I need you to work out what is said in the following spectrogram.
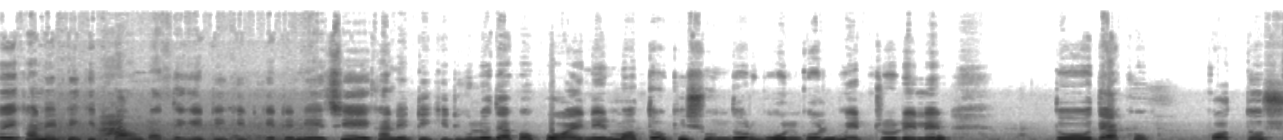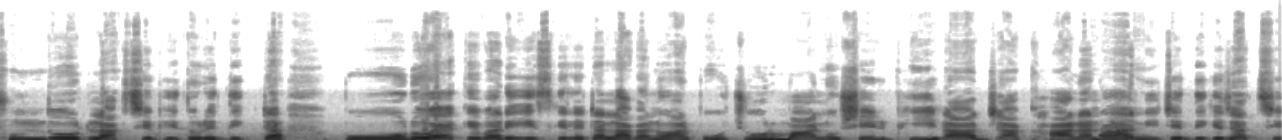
তো এখানে টিকিট কাউন্টার থেকে টিকিট কেটে নিয়েছি। এখানে টিকিটগুলো দেখো কয়েনের মতো, কি সুন্দর গোল গোল মেট্রো রেলের। তো দেখো, কত সুন্দর লাগছে ভেতরের দিকটা। পুরো একেবারে এসকেলেটার লাগানো আর প্রচুর মানুষের ভিড়। আর যা খাড়া না, নিচের দিকে যাচ্ছি।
